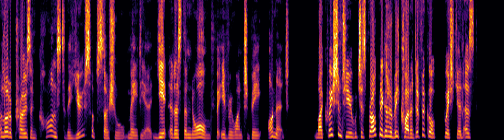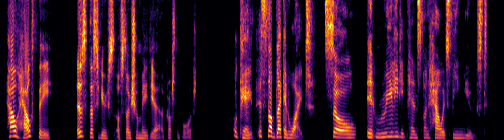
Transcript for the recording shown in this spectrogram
a lot of pros and cons to the use of social media, yet it is the norm for everyone to be on it. My question to you, which is probably going to be quite a difficult question, is how healthy is this use of social media across the board? Okay, it's not black and white. So it really depends on how it's being used.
